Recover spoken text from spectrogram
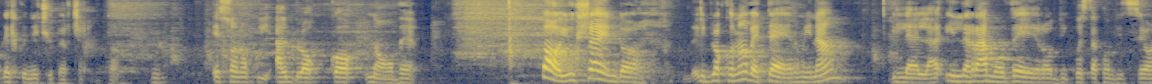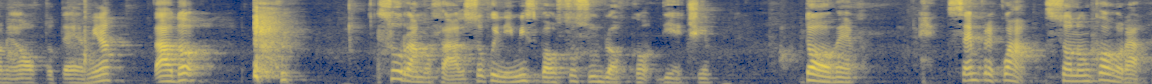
del 15% e sono qui al blocco 9. Poi uscendo, il blocco 9 termina, il, il ramo vero di questa condizione 8 termina, vado sul ramo falso, quindi mi sposto sul blocco 10, dove eh, sempre qua sono ancora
